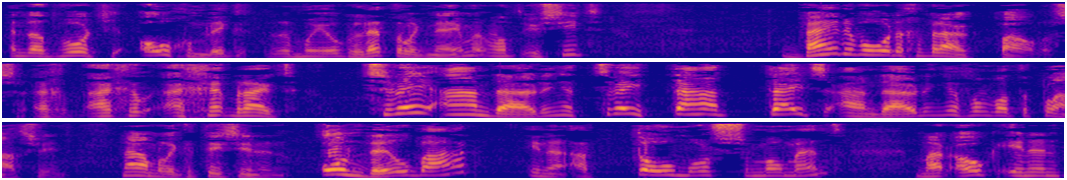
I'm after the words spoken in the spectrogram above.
En dat woordje ogenblik, dat moet je ook letterlijk nemen, want u ziet, beide woorden gebruikt Paulus. Hij, gebruikt twee aanduidingen, twee tijdsaanduidingen van wat er plaatsvindt. Namelijk, het is in een ondeelbaar, in een atomos moment, maar ook in een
